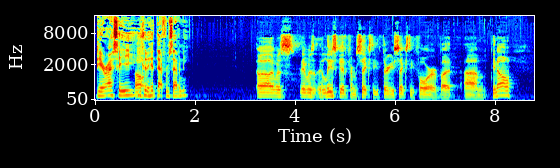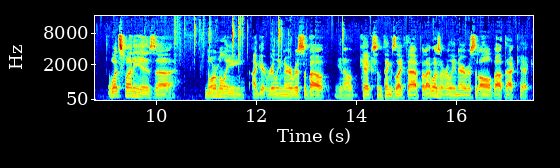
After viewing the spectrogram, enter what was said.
Dare I say you oh. could have hit that from 70? Well, it was it was at least good from 60, 364. But, um, you know, what's funny is uh, normally I get really nervous about, you know, kicks and things like that. But I wasn't really nervous at all about that kick.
